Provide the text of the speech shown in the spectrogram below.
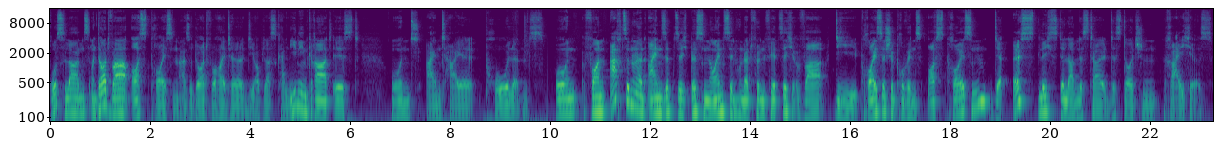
Russlands und dort war Ostpreußen, also dort, wo heute die Oblast Kaliningrad ist und ein Teil Polens. Und von 1871 bis 1945 war die preußische Provinz Ostpreußen der östlichste Landesteil des Deutschen Reiches.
